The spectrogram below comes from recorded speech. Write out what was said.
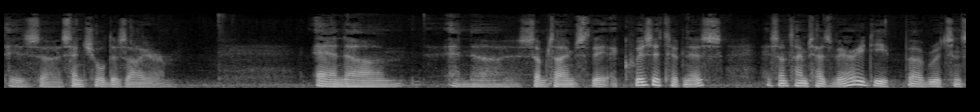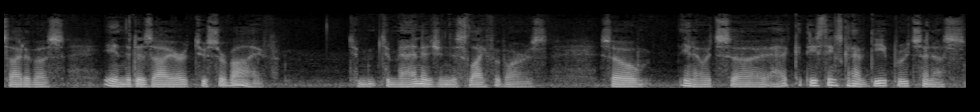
is uh, sensual desire, and um, and uh, sometimes the acquisitiveness sometimes has very deep uh, roots inside of us in the desire to survive, to to manage in this life of ours. So you know, it's uh, these things can have deep roots in us,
